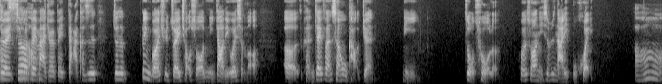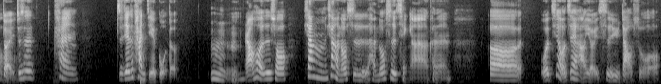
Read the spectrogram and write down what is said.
就会、是就会被哦。骂，就会被打，可是就是并不会去追求说你到底为什么呃，可能这份生物考卷你做错了，或者说你是不是哪里不会，哦，对，就是看直接是看结果的，嗯嗯嗯，然后或者是说，像像很多事很多事情啊，可能呃，我记得我之前好像有一次遇到说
